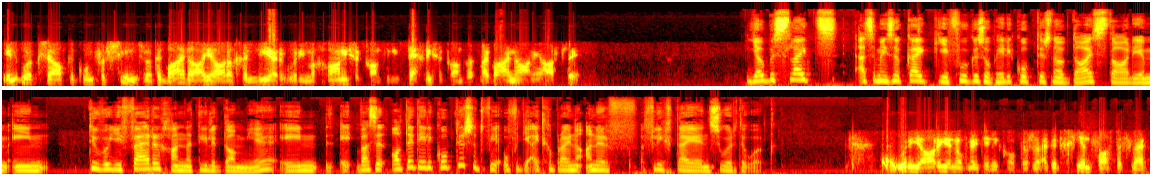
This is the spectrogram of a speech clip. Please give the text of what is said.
en ook self te kon voorsien. So ek het baie daai jare geleer oor die meganiese kant en die tegniese kant wat my baie na in die hart lê jou besluit as 'n mens nou kyk, jy fokus op helikopters nou op daai stadium en toe wil jy verder gaan natuurlik daarmee en eh, was dit altyd helikopters of of het jy uitgebrei na ander vliegtye en soorte ook? Oor die jare heen nog net helikopters. Ek het geen vaste vlek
